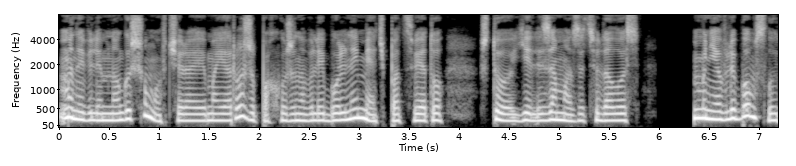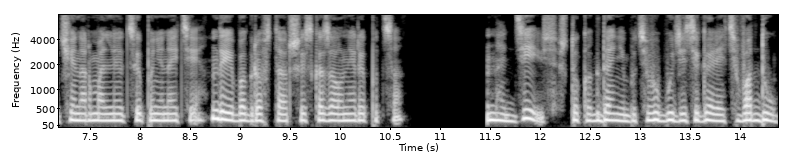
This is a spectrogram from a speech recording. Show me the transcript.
Мы навели много шума вчера, и моя рожа похожа на волейбольный мяч по цвету, что еле замазать удалось. Мне в любом случае нормальную цыпу не найти, да и Багров-старший сказал не рыпаться. Надеюсь, что когда-нибудь вы будете гореть в аду.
